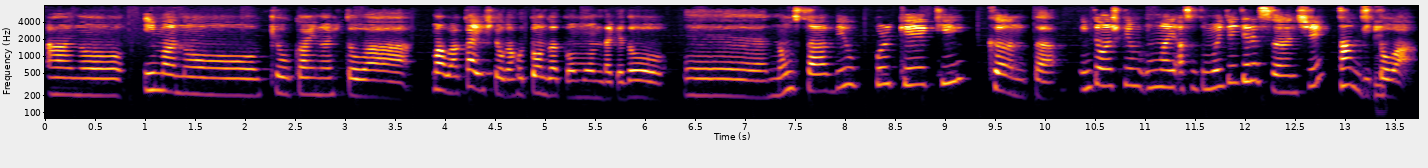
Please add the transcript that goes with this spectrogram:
あの、今の教会の人は、 まあ若い人がほとんどだと思うんだけど、é, não sabe o porquê que canta. Então acho que um assunto muito interessante. 賛美とは？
